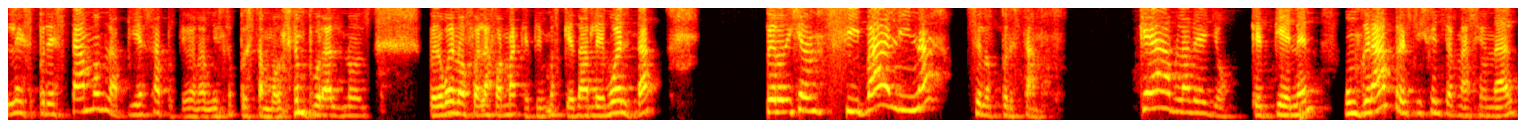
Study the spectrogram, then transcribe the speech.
Les prestamos la pieza, porque bueno, a mí este préstamo temporal no es, pero bueno, fue la forma que tuvimos que darle vuelta. Pero dijeron, si va a Lina, se los prestamos. ¿Qué habla de ello? Que tienen un gran prestigio internacional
